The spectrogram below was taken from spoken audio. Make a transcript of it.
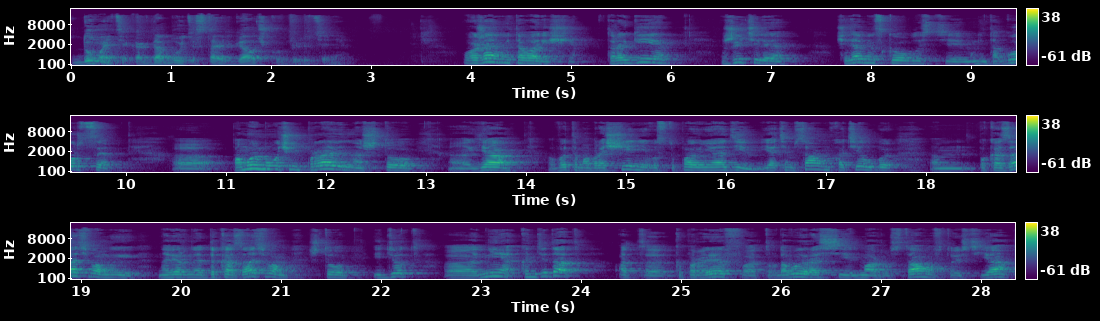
думайте, когда будете ставить галочку в бюллетене. Уважаемые товарищи, дорогие жители Челябинской области, магнитогорцы, э, по-моему, очень правильно, что э, я в этом обращении выступаю не один. Я тем самым хотел бы показать вам и, наверное, доказать вам, что идет э, не кандидат от э, КПРФ, от Трудовой России Эльмар Рустамов, то есть я,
